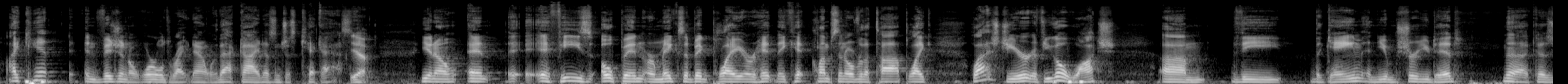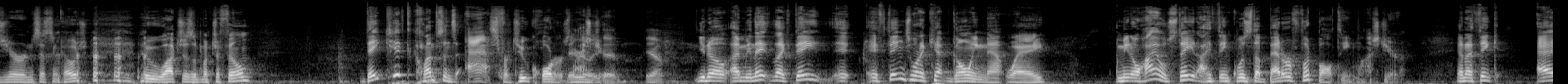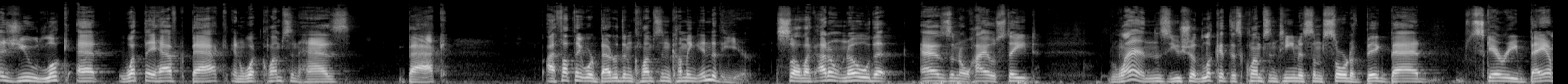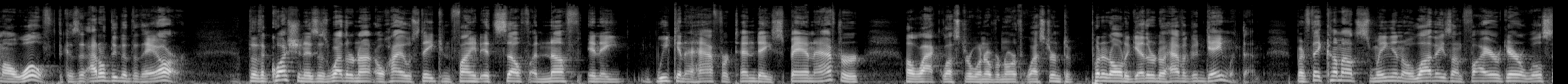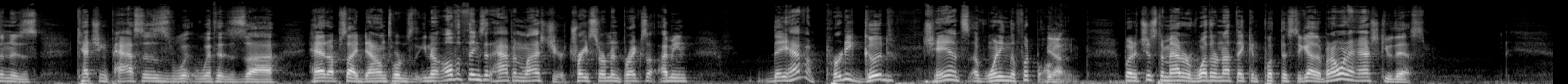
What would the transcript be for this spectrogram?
I can't envision a world right now where that guy doesn't just kick ass. Yeah. You know, and if he's open or makes a big play or hit, they hit Clemson over the top. Like last year, if you go watch um, the the game, and I'm sure you did, uh, because you're an assistant coach who watches a bunch of film. They kicked Clemson's ass for two quarters They last really year. did. Yeah. You know, I mean, they like they if things would have kept going that way. I mean, Ohio State, I think, was the better football team last year, and I think as you look at what they have back and what Clemson has back, I thought they were better than Clemson coming into the year. So, like, I don't know that as an Ohio State lens, you should look at this Clemson team as some sort of big, bad, scary Bama wolf because I don't think that they are. The, the question is, is whether or not Ohio State can find itself enough in a week and a half or 10 day span after a lackluster win over Northwestern to put it all together to have a good game with them. But if they come out swinging, Olave's on fire, Garrett Wilson is catching passes with, with his uh, head upside down towards, you know, all the things that happened last year. Trey Sermon breaks up. I mean, they have a pretty good chance of winning the football Yeah. game. But it's just a matter of whether or not they can put this together. But I want to ask you this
